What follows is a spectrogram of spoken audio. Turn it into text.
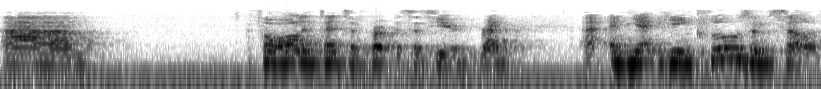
um, for all intents and purposes here, right? Uh, and yet he includes himself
